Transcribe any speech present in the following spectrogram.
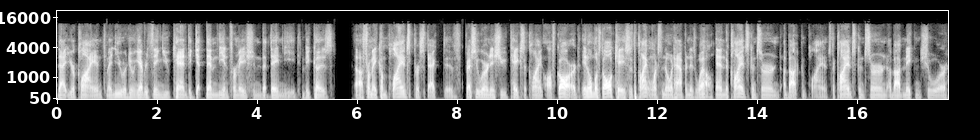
that your client and you are doing everything you can to get them the information that they need because uh, from a compliance perspective, especially where an issue takes a client off guard, in almost all cases, the client wants to know what happened as well. And the client's concerned about compliance. The client's concerned about making sure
